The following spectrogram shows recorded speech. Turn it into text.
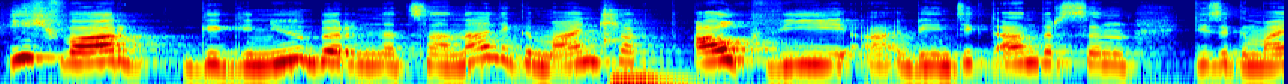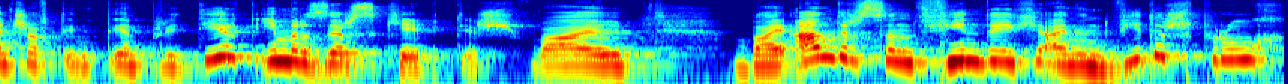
ich war gegenüber nationaler Gemeinschaft, auch wie äh, Benedikt Andersen diese Gemeinschaft interpretiert, immer sehr skeptisch, weil bei Andersen finde ich einen Widerspruch,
